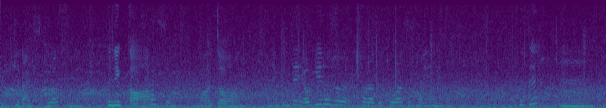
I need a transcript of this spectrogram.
이렇게 날씨 좋았으면 그니까 맞아. 아니 근데 여기라서라도 좋아서 다행이다. 그지? 음.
